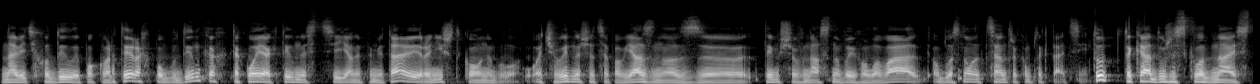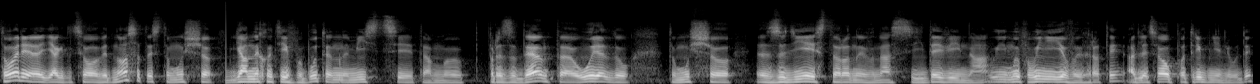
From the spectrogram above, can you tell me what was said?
Навіть ходили по квартирах, по будинках. Такої активності я не пам'ятаю, і раніше такого не було. Очевидно, що це пов'язано з е, тим, що в нас новий голова обласного центру комплектації. Тут така дуже складна історія, як до цього відноситись, тому що я не хотів би бути на місці там е, президента, уряду, тому що е, з однієї сторони в нас йде війна, і ми повинні її виграти. А для цього потрібні люди.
